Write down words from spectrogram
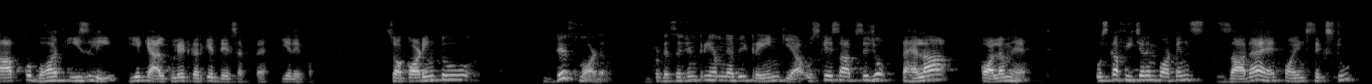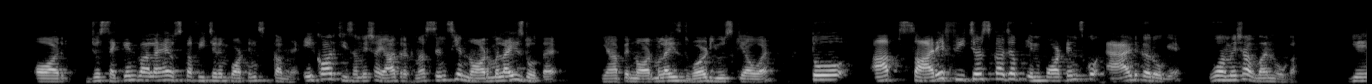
आपको बहुत इजिली ये कैलकुलेट करके दे सकता है। ये देखो। So according to this model जो डिसीज़न ट्री हमने अभी ट्रेन किया, उसके हिसाब से जो पहला कॉलम है, उसका फीचर इंपॉर्टेंस ज़्यादा है पॉइंट सिक्स टू और जो सेकेंड वाला है, उसका फीचर इंपॉर्टेंस कम है। एक और चीज़ हमेशा याद रखना सिंस ये नॉर्मलाइज होता है, यहाँ पे नॉर्मलाइज वर्ड यूज़ किया हुआ है तो आप सारे फीचर्स का जब इंपॉर्टेंस को ऐड करोगे वो हमेशा वन होगा। ये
